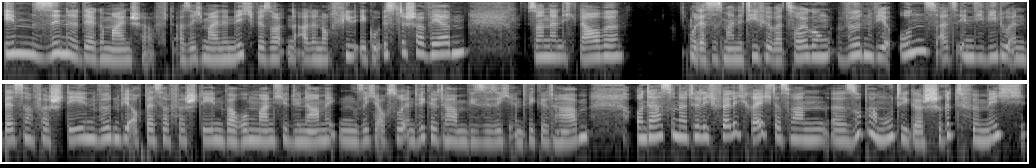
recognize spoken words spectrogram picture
im Sinne der Gemeinschaft. Also ich meine nicht, wir sollten alle noch viel egoistischer werden, sondern ich glaube, oder das ist meine tiefe Überzeugung, würden wir uns als Individuen besser verstehen, würden wir auch besser verstehen, warum manche Dynamiken sich auch so entwickelt haben, wie sie sich entwickelt haben. Und da hast du natürlich völlig recht, das war ein äh, super mutiger Schritt für mich.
